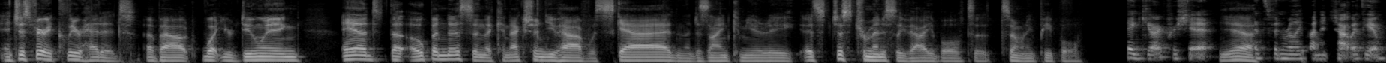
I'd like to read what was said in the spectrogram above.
and just very clear headed about what you're doing and the openness and the connection you have with SCAD and the design community. It's just tremendously valuable to so many people. Thank you. I appreciate it. Yeah. It's been really fun to chat with you.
